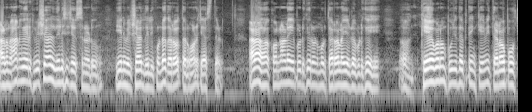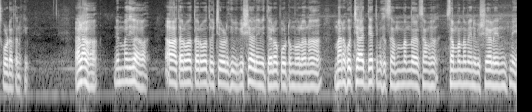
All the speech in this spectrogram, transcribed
వాళ్ళ నాన్నగారికి విషయాలు తెలిసి చేస్తున్నాడు. ఈయన విషయాలు తెలియకుండా తర్వాత తర్వాత చేస్తాడు. అలా కొన్నాళ్ళు అయ్యేప్పటికీ రెండు మూడు తరాలు అయ్యేటప్పటికీ కేవలం పూజ తప్పితే ఇంకేమీ తెలవపోవచ్చు కూడా అతనికి. అలా నెమ్మదిగా ఆ తర్వాత తర్వాత వచ్చేవాళ్ళకి విషయాలు ఏమి తెలవపోవటం వలన మనకు వచ్చే ఆధ్యాత్మిక సంబంధ సంబంధమైన విషయాలన్నింటినీ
